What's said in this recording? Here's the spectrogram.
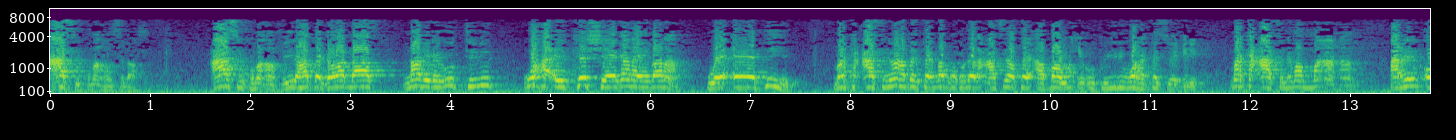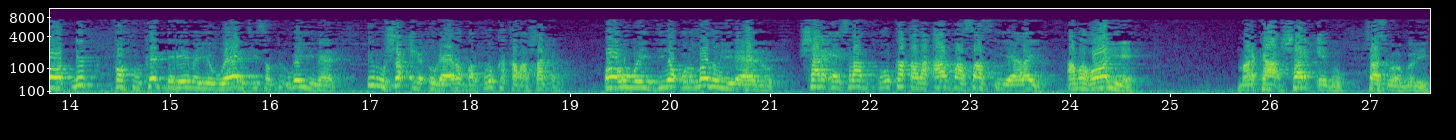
Caasi kuma ahan sidaas. Caasi kuma ahan. Fiiri hadda gabadhaas nabigay u timid waxa ay ka sheeganaydana waa aabihi marka caasinimo hadday tahay nabiga wuxu dha caasida tahay aabbaha wixii uu ku yidhi warha ka soo celin marka caasinimo ma ahan arrin oo dhib qofku ka dareemayo waalidkiis hadduu uga yimaad inuu sharciga ogaado bal kuu ka qabaa sharcigu oo uu weydiiyo culummaduu yidhaahdo sharciga islaamka kuu ka qaba aabbaa saas yeelay ama hooye. Marka sharcigu saas waa ogolya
